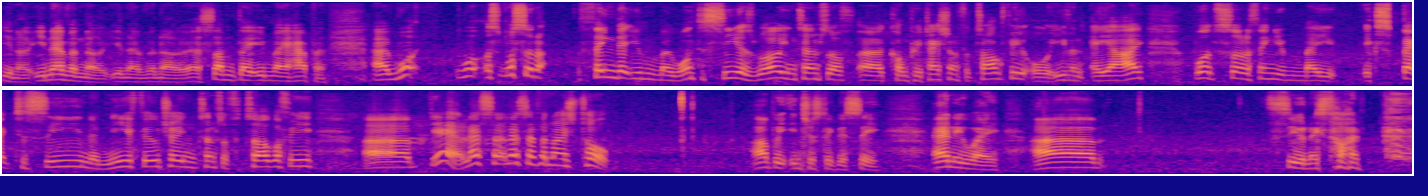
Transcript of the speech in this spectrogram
you know, you never know. You never know. Uh, someday it may happen. And what what, what sort of thing that you may want to see as well in terms of uh, computational photography or even AI? What sort of thing you may expect to see in the near future in terms of photography? Uh, yeah, let's uh, let's have a nice talk. I'll be interested to see. Anyway, um, see you next time.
